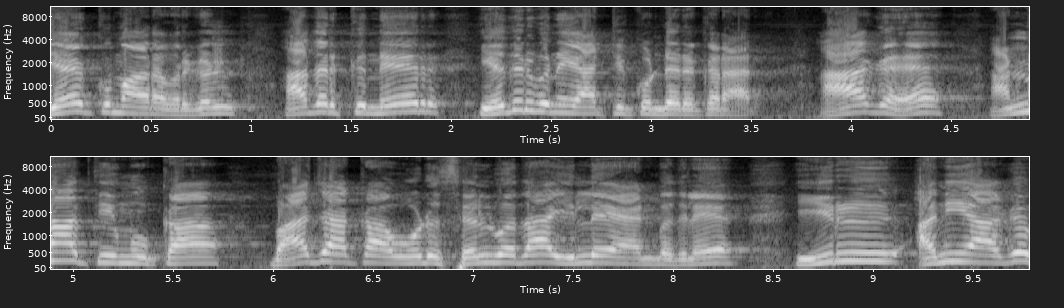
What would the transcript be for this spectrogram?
ஜெயக்குமார் அவர்கள் அதற்கு நேர் எதிர்வினையாற்றி கொண்டிருக்கிறார். ஆக அதிமுக பாஜகவோடு செல்வதா இல்லையா என்பதிலே இரு அணியாக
